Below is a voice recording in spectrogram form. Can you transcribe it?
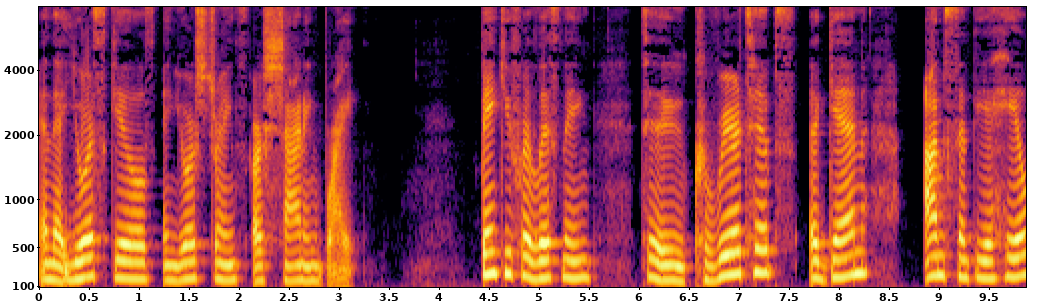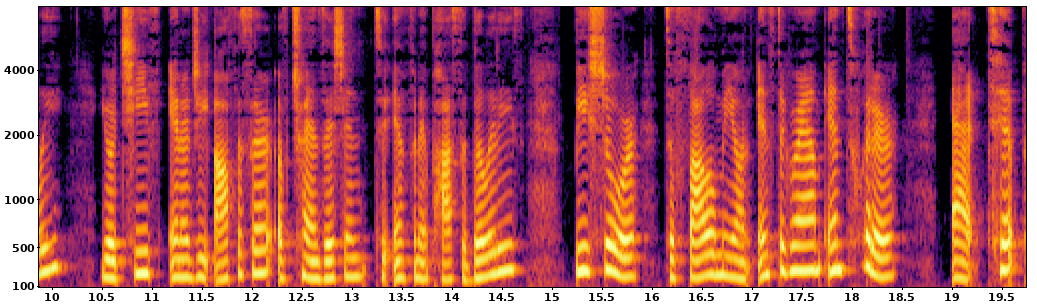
and that your skills and your strengths are shining bright. Thank you for listening to Career Tips. Again, I'm Cynthia Haley, your Chief Energy Officer of Transition to Infinite Possibilities. Be sure to follow me on Instagram and Twitter at Tip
